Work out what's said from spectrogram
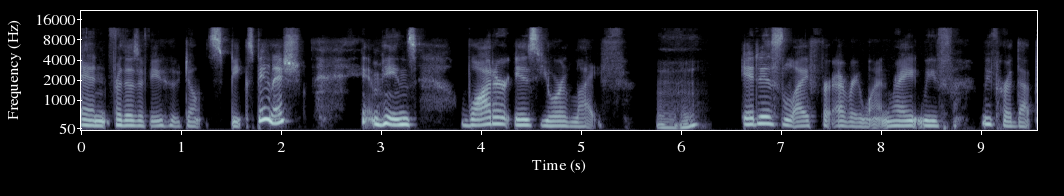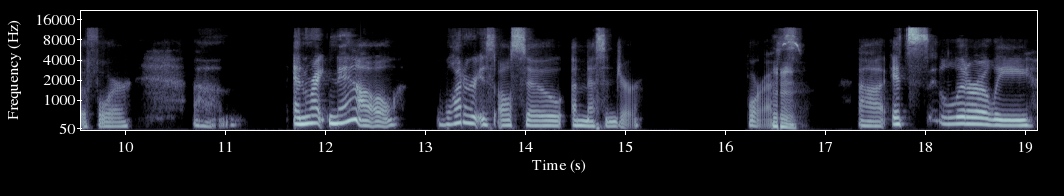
And for those of you who don't speak Spanish, it means water is your life. Mm-hmm. It is life for everyone, right? We've we've heard that before. Um, and right now, water is also a messenger for us. Mm-hmm. Uh, it's literally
